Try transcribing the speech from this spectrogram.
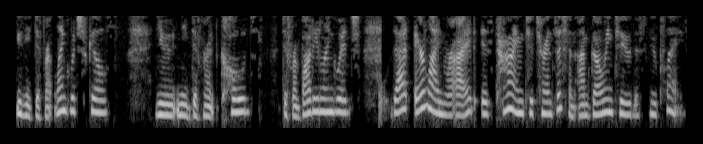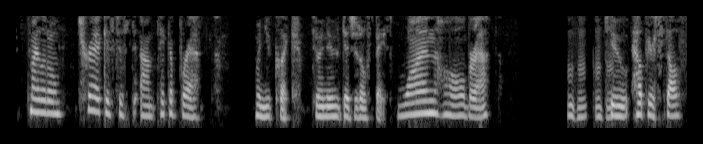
You need different language skills. You need different codes, different body language. That airline ride is time to transition. I'm going to this new place. My little trick is just um, take a breath when you click to a new digital space. One whole breath hmm hmm to help yourself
